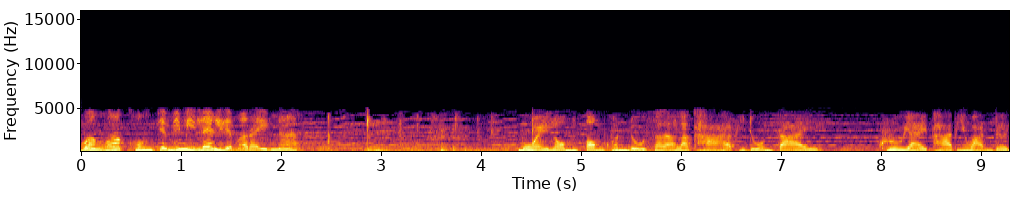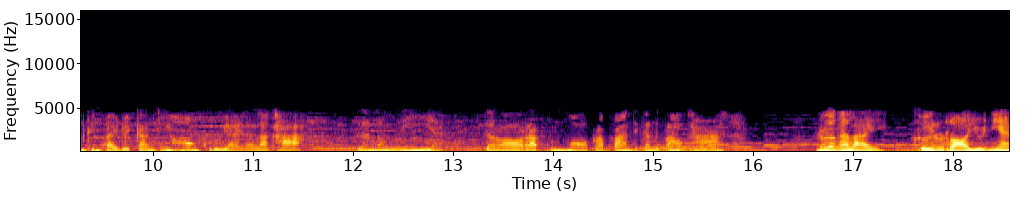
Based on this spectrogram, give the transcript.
หวังว่าคงจะไม่มีเล่ห์เหลี่ยมอะไรอีกนะ มวยล้มต้มคนดูซะแล้วล่ะค่ะพี่ดวงใจ ครูใหญ่พาพี่หวานเดินขึ้นไปด้วยกันที่ห้องครูใหญ่แล้วล่ะค่ะ แล้วน้องนีอะจะรอรับคุณหมอกลับบ้านด้วยกันหรือเปล่าคะ เรื่องอะไร ขืนรออยู่เนี่ย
